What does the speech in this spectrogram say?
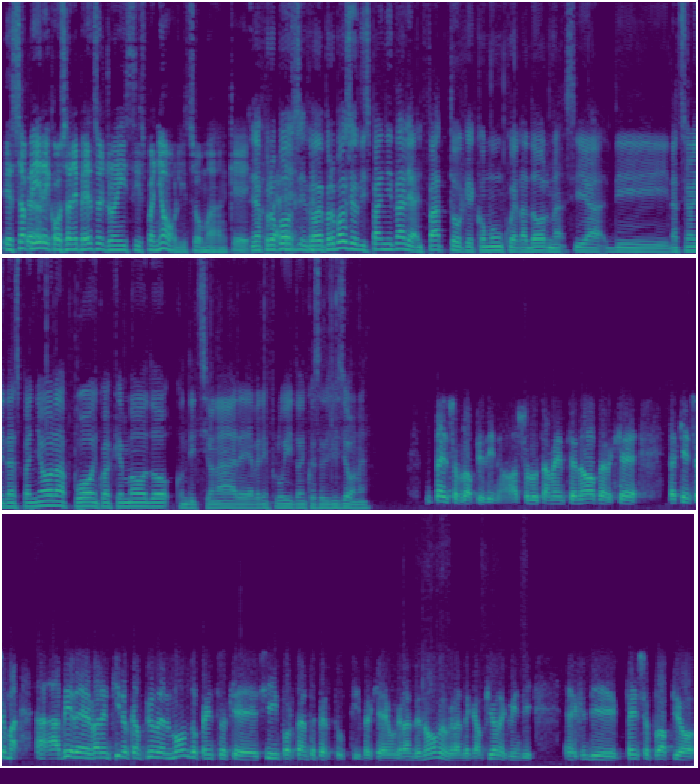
eh, sapere certo. cosa ne pensano i giornalisti spagnoli. Insomma, anche... a, proposito, a proposito di Spagna-Italia, il fatto che comunque la Dorna sia di nazionalità spagnola può in qualche modo condizionare, aver influito in questa decisione? Penso proprio di no, assolutamente no, perché, perché insomma avere Valentino campione del mondo penso che sia importante per tutti, perché è un grande nome, un grande campione, quindi, eh, quindi penso, proprio,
